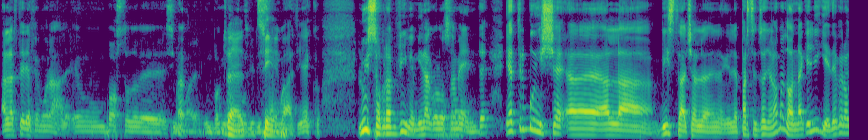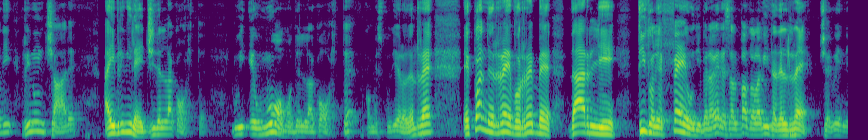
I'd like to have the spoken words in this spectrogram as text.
all'arteria femorale, è un posto dove si muore in pochi Cioè, minuti sì. Ecco. Lui sopravvive miracolosamente e attribuisce eh, alla vista, cioè gli è apparso il sogno della Madonna, che gli chiede però di rinunciare ai privilegi della corte. Lui è un uomo della corte, come scudiero del re, e quando il re vorrebbe dargli titoli e feudi per avere salvato la vita del re, cioè quindi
